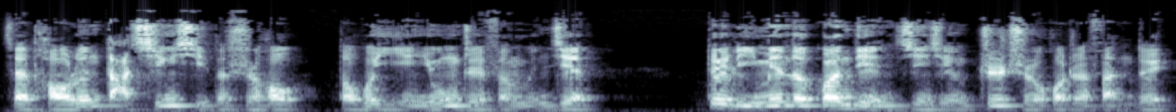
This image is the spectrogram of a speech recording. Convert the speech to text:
在讨论大清洗的时候，都会引用这份文件，对里面的观点进行支持或者反对。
